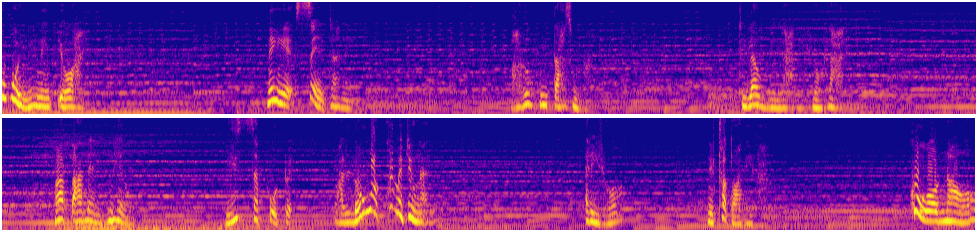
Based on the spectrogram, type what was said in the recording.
ဥပွင့်နေနေပြောရရင်နေရဲ့အဆင့်တန်းနဲ့ငါတို့မိသားစုနာ ဒီလောက်နေရတယ်လောလာတယ်ငါသားနဲ့နှင်းအောင်နီးစပ်ဖို့အတွက်ငါလုံးဝခွင့်မပြုနိုင်ဘူးအဲ့ဒီတော့နေထွက်သွားပြီပါခုရောနောင်ရော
